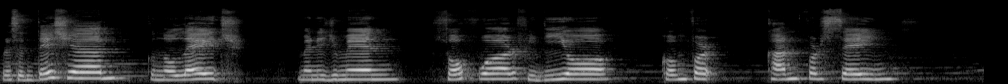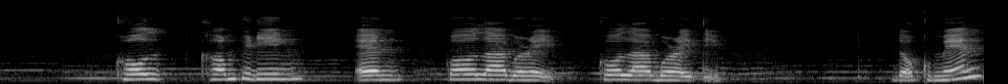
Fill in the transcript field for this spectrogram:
presentation, knowledge, management, software, video, confer- conversations, call computing, and collaborative. collaborative. Document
